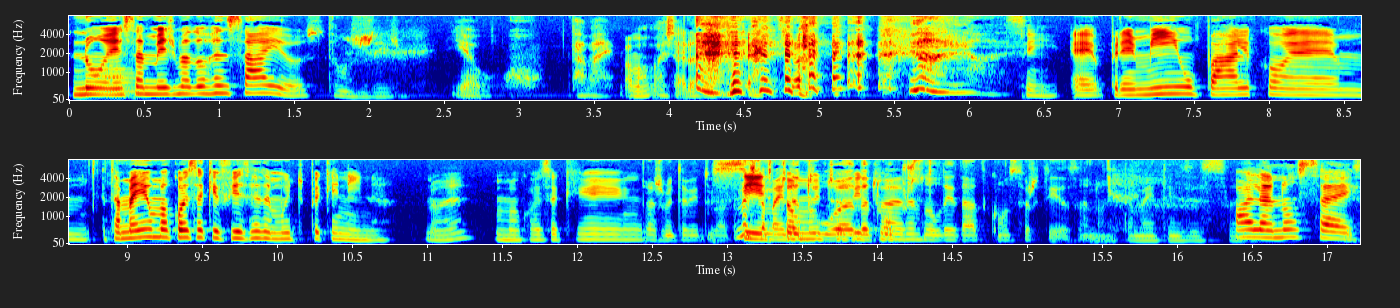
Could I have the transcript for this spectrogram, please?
Não uau. és a mesma dos ensaios." Tão giro. E eu, "Uh, tá bem, vamos baixar o nível." Sim, é, para mim o palco é também é uma coisa que fiz desde muito pequenina, não é? Uma coisa que Estás muito habituada. Sim, Mas também da muito tua, da tua personalidade, com certeza, não é? Também tens esse. Olha, não sei,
